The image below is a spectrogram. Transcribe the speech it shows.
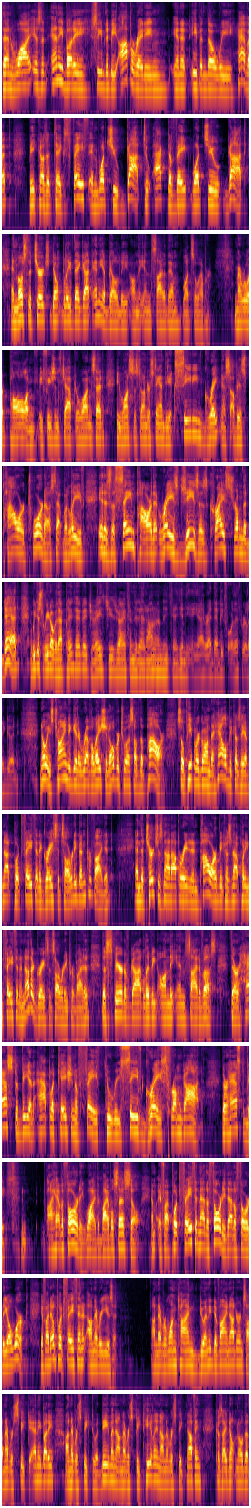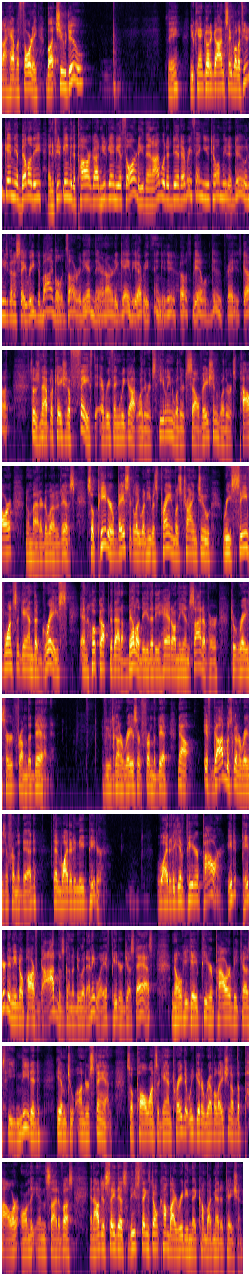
then why isn't anybody seem to be operating in it even though we have it? Because it takes faith in what you got to activate what you got. And most of the church don't believe they got any ability on the inside of them whatsoever. Remember what Paul in Ephesians chapter 1 said? He wants us to understand the exceeding greatness of his power toward us that believe. It is the same power that raised Jesus Christ from the dead. And we just read over that. Raised Jesus Christ from the dead. I read that before. That's really good. No, he's trying to get a revelation over to us of the power. So people are going to hell because they have not put faith in a grace that's already been provided. And the church is not operated in power because not putting faith in another grace that's already provided, the Spirit of God living on the inside of us. There has to be an application of faith to receive grace from God. There has to be. I have authority. Why? The Bible says so. If I put faith in that authority, that authority will work. If I don't put faith in it, I'll never use it. I'll never one time do any divine utterance. I'll never speak to anybody. I'll never speak to a demon. I'll never speak healing. I'll never speak nothing because I don't know that I have authority. But you do. See? You can't go to God and say, well, if you gave me ability and if you gave me the power of God and you gave me authority, then I would have did everything you told me to do. And he's going to say, read the Bible. It's already in there and I already gave you everything you're supposed to be able to do. Praise God. So there's an application of faith to everything we got, whether it's healing, whether it's salvation, whether it's power, no matter to what it is. So Peter, basically, when he was praying, was trying to receive once again the grace and hook up to that ability that he had on the inside of her to raise her from the dead if he was going to raise her from the dead. Now, if God was going to raise her from the dead, then why did he need Peter? Why did he give Peter power? Did, Peter didn't need no power if God was going to do it anyway, if Peter just asked. No, he gave Peter power because he needed him to understand. So Paul once again prayed that we get a revelation of the power on the inside of us. And I'll just say this these things don't come by reading, they come by meditation.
